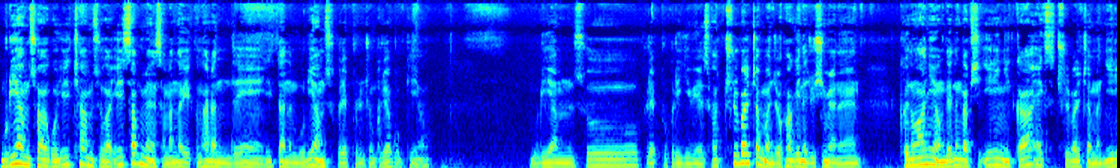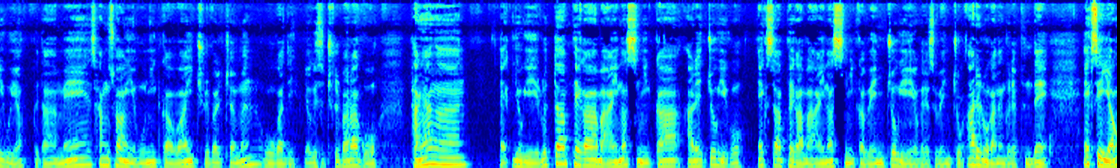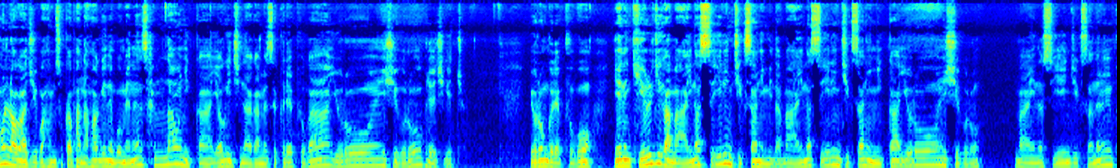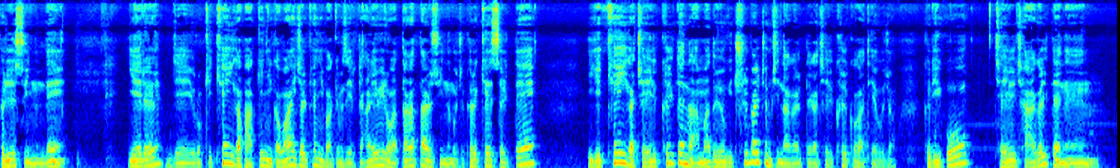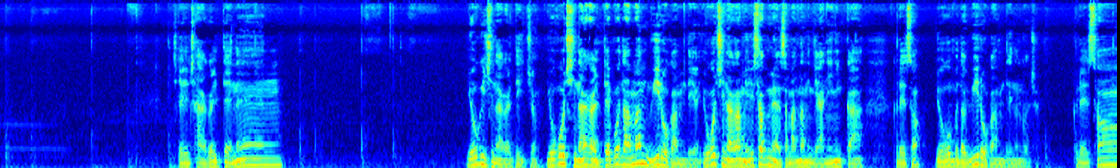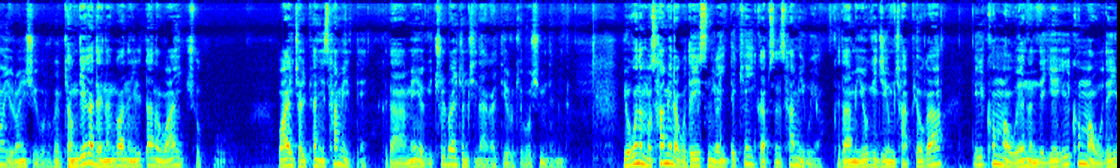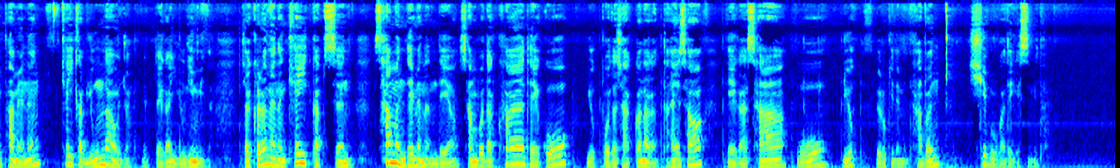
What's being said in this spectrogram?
무리함수하고 1차 함수가 1사분면에서 만나게끔 하라는데 일단은 무리함수 그래프를 좀 그려볼게요. 무리함수 그래프 그리기 위해서 출발점 먼저 확인해 주시면은 근호환이 0 되는 값이 1이니까 x 출발점은 1이고요. 그 다음에 상수항이 5니까 y 출발점은 5가 돼. 여기서 출발하고 방향은 에, 여기 루트 앞에가 마이너스니까 아래쪽이고 x 앞에가 마이너스니까 왼쪽이에요. 그래서 왼쪽 아래로 가는 그래프인데 x에 0을 넣어가지고 함수값 하나 확인해 보면은 3 나오니까 여기 지나가면서 그래프가 이런 식으로 그려지겠죠. 요런 그래프고 얘는 기울기가 마이너스 1인 직선입니다. 마이너스 1인 직선이니까 요런 식으로 마이너스 1인 직선을 그릴 수 있는데 얘를 이제 이렇게 k가 바뀌니까 y 절편이 바뀌면서 이렇게 아래 위로 왔다 갔다 할 수 있는 거죠. 그렇게 했을 때 이게 k가 제일 클 때는 아마도 여기 출발점 지나갈 때가 제일 클 것 같아요. 그죠? 그리고 제일 작을 때는 제일 작을 때는 여기 지나갈 때 있죠. 요거 지나갈 때보다만 위로 가면 돼요. 요거 지나가면 1사분면에서 만나는 게 아니니까 그래서 요거보다 위로 가면 되는 거죠. 그래서 이런 식으로 그 경계가 되는 거는 일단은 y축 y 절편이 3일 때 그 다음에 여기 출발점 지나갈 때 이렇게 보시면 됩니다. 요거는 뭐 3이라고 돼 있으니까 이때 k 값은 3이고요. 그 다음에 여기 지금 좌표가 1,5였는데 얘 1,5 대입하면은 k 값 6 나오죠. 이때가 6입니다. 자 그러면은 k 값은 3은 되면 안 돼요 3보다 커야 되고 6보다 작거나 같아 해서 얘가 4, 5, 6 이렇게 됩니다 답은 15가 되겠습니다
